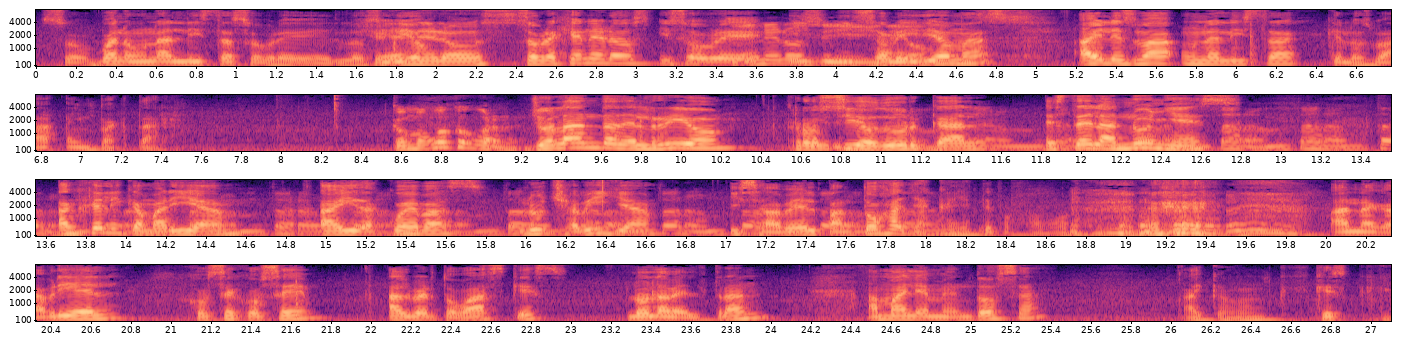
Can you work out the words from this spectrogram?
so- bueno, una lista sobre los idiomas. Géneros. Sobre géneros y sobre, Géneros y- y y sobre idiomas. idiomas. Ahí les va una lista que los va a impactar. Como Hueco Warner. Yolanda del Río, Rocío Durcal, Estela Núñez, Angélica María, Aida Cuevas, Lucha Villa, Isabel Pantoja, ya cállate por favor, Ana Gabriel, José José, Alberto Vázquez, Lola Beltrán, Amalia Mendoza. Ay, cabrón, ¿qué es? qué-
